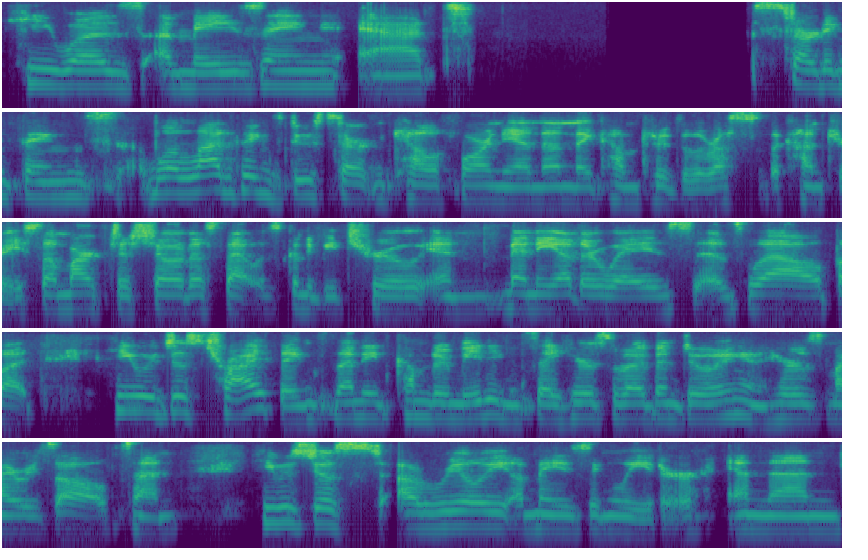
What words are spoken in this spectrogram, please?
he was amazing at starting things well a lot of things do start in california and then they come through to the rest of the country. So mark just showed us that was going to be true in many other ways as well but he would just try things. Then he'd come to a meeting and say here's what i've been doing and here's my results. And he was just a really amazing leader. And then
